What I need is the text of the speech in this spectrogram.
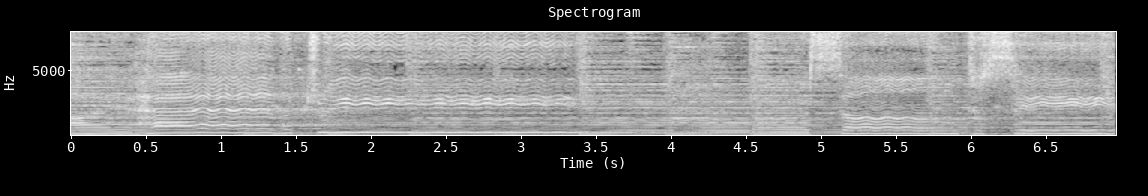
I have a dream, a song to sing,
